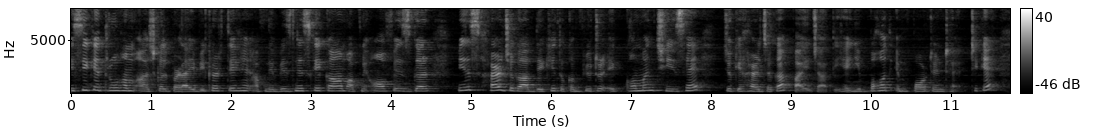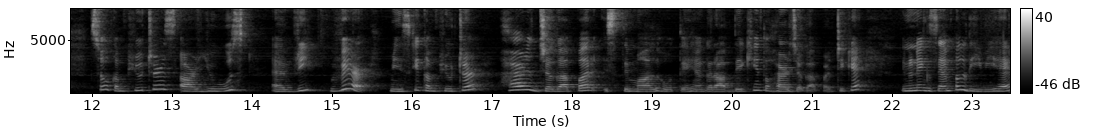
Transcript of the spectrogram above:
इसी के थ्रू हम आजकल पढ़ाई भी करते हैं, अपने बिज़नेस के काम, अपने ऑफ़िस घर मीन्स हर जगह आप देखें तो कंप्यूटर एक कॉमन चीज़ है जो कि हर जगह पाई जाती है। ये बहुत इंपॉर्टेंट है, ठीक है? So computers are use everywhere means कि कंप्यूटर हर जगह पर इस्तेमाल होते हैं। अगर आप देखें तो हर जगह पर ठीक है? इन्होंने एग्ज़ाम्पल दी हुई है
